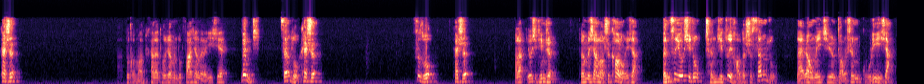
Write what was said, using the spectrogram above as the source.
开始。都很棒，看来同学们都发现了一些问题。三组开始，四组开始，好了，游戏停止。同学们向老师靠拢一下。本次游戏中成绩最好的是三组，来，让我们一起用掌声鼓励一下。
